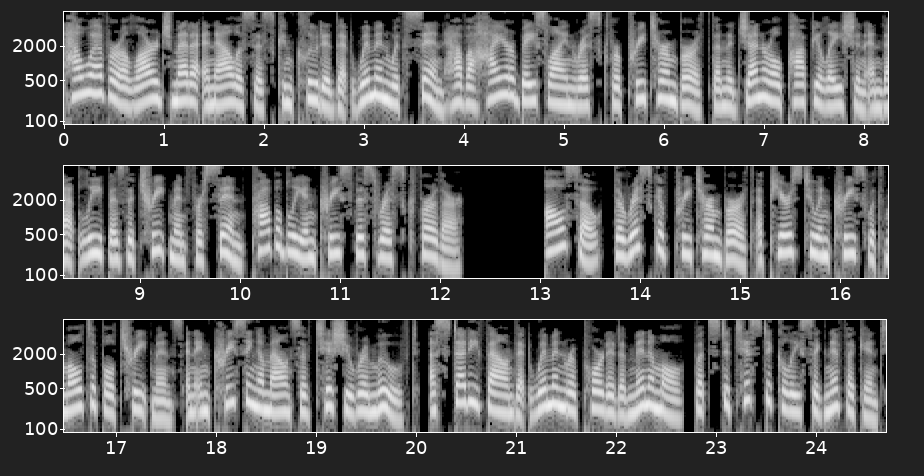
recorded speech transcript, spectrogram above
However a large meta-analysis concluded that women with CIN have a higher baseline risk for preterm birth than the general population and that LEEP as the treatment for CIN probably increase this risk further. Also, the risk of preterm birth appears to increase with multiple treatments and increasing amounts of tissue removed. A study found that women reported a minimal, but statistically significant,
